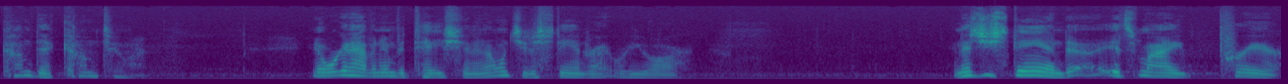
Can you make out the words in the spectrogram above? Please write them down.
Come to come to him. You know, we're going to have an invitation, and I want you to stand right where you are. And as you stand, uh, it's my prayer.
